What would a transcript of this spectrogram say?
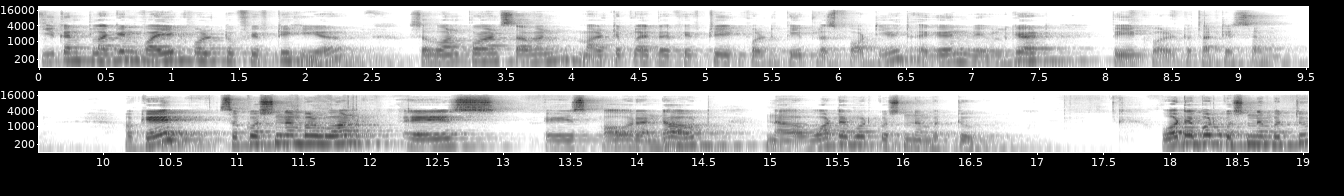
you can plug in y equal to 50 here. So 1.7 multiplied by 50 equal to p plus 48 again we will get p equal to 37 okay? So question number 1 is is over and out. Now what about question number 2 what about question number 2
